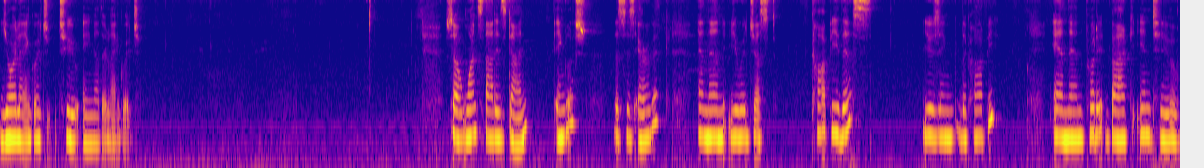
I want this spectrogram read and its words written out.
your language to another language. So once that is done, English, this is Arabic, and then you would just copy this using the copy and then put it back into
